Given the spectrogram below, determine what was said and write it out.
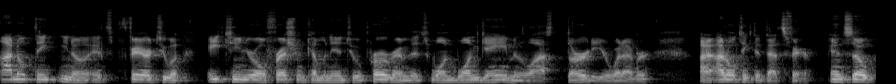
I don't think you know it's fair to a 18 year old freshman coming into a program that's won one game in the last 30 or whatever. I, I don't think that that's fair. And so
